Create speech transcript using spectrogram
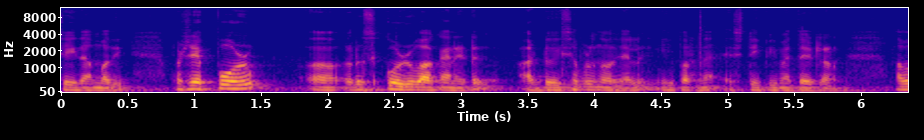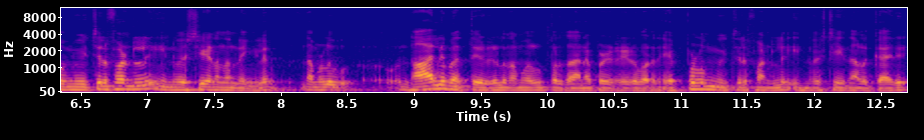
ചെയ്താൽ മതി. പക്ഷേ എപ്പോഴും റിസ്ക് ഒഴിവാക്കാനായിട്ട് അഡ്വൈസബിൾ എന്ന് പറഞ്ഞാൽ ഈ പറഞ്ഞ എസ് ടി പി മെത്തേഡിലാണ് അപ്പോൾ മ്യൂച്വൽ ഫണ്ടിൽ ഇൻവെസ്റ്റ് ചെയ്യണമെന്നുണ്ടെങ്കിൽ നമ്മൾ നാല് മെത്തേഡുകൾ നമ്മൾ പ്രധാനപ്പെട്ടായിട്ട് പറഞ്ഞു. എപ്പോഴും മ്യൂച്വൽ ഫണ്ടിൽ ഇൻവെസ്റ്റ് ചെയ്യുന്ന ആൾക്കാർ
